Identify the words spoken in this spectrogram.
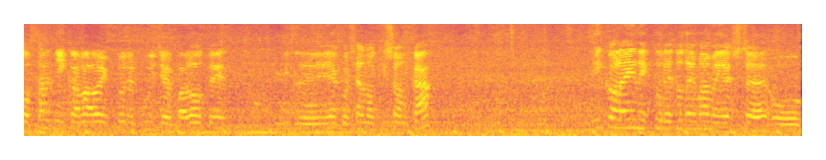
ostatni kawałek, który pójdzie w baloty e, jako siano kiszonka. I kolejny, który tutaj mamy jeszcze u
